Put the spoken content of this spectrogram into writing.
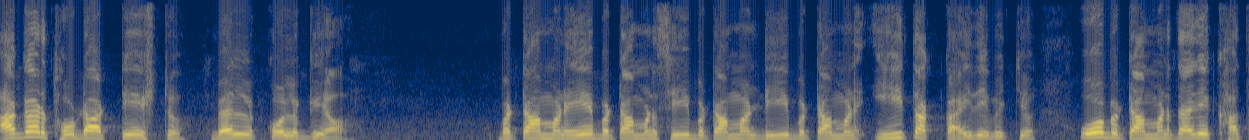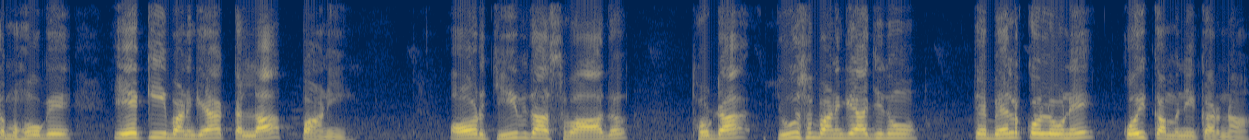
ਅਗਰ ਤੁਹਾਡਾ ਟੇਸਟ ਬਿਲਕੁਲ ਗਿਆ। Vitamin A vitamin C vitamin D vitamin E ਤੱਕ ਆ ਇਹਦੇ ਵਿੱਚ। ਉਹ ਵਿਟਾਮਿਨ ਤਾਂ ਇਹਦੇ ਖਤਮ ਹੋ ਗਏ। ਇਹ ਕੀ ਬਣ ਗਿਆ? ਕੱਲਾ ਪਾਣੀ। ਔਰ ਜੀਭ ਦਾ ਸਵਾਦ, ਤੁਹਾਡਾ ਜੂਸ ਬਣ ਗਿਆ ਜਦੋਂ, ਤੇ ਬਿਲਕੁਲ ਉਹਨੇ ਕੋਈ ਕੰਮ ਨਹੀਂ ਕਰਨਾ।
